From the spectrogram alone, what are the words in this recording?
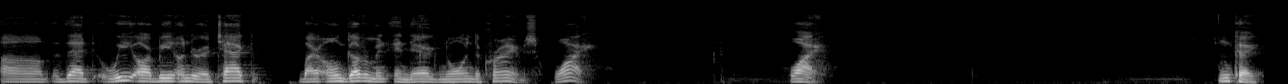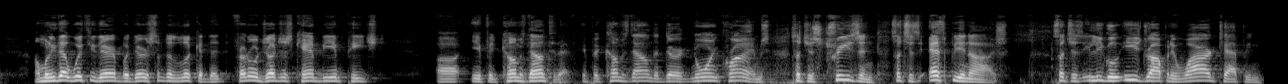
um, that we are being under attack by our own government and they're ignoring the crimes. Why? Why? Okay. I'm going to leave that with you there, but there's something to look at that federal judges can be impeached uh, if it comes down to that. If it comes down that they're ignoring crimes such as treason, such as espionage, such as illegal eavesdropping and wiretapping.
